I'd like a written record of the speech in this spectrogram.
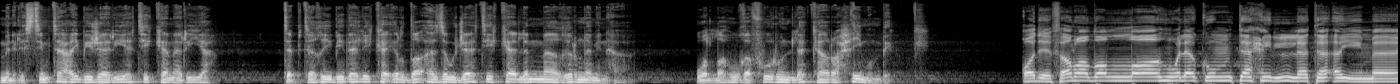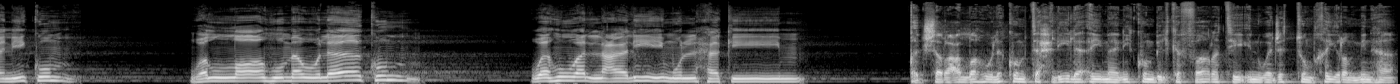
من الاستمتاع بجاريتك ماريه تبتغي بذلك إرضاء زوجاتك لما غرن منها والله غفور لك رحيم بك. قد فرض الله لكم تحلة أيمانكم والله مولاكم وهو العليم الحكيم. قد شرع الله لكم تحليل أيمانكم بالكفارة إن وجدتم خيرا منها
